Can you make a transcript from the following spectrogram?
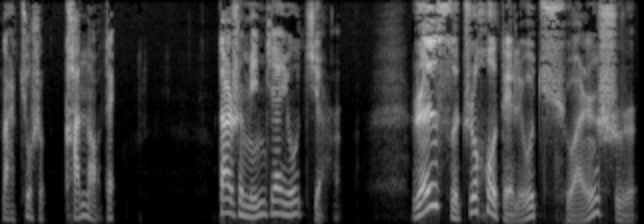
那就是砍脑袋。但是民间有讲人死之后得留全尸，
